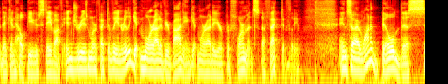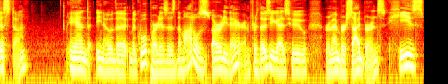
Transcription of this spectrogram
They can help you stave off injuries more effectively and really get more out of your body and get more out of your performance effectively. And so I want to build this system and you know the the cool part is is the model's already there and for those of you guys who remember sideburns he's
